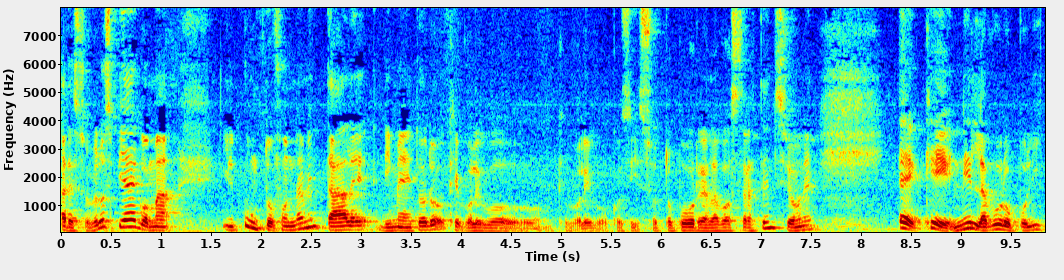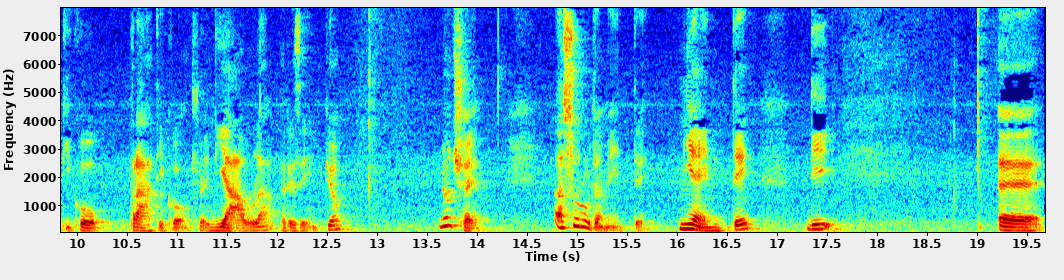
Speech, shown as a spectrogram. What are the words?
Adesso ve lo spiego, ma il punto fondamentale di metodo che volevo, che volevo così sottoporre alla vostra attenzione è che nel lavoro politico pratico, cioè di aula per esempio, non c'è assolutamente niente di eh,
